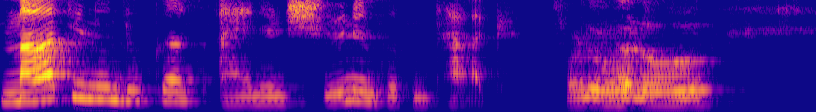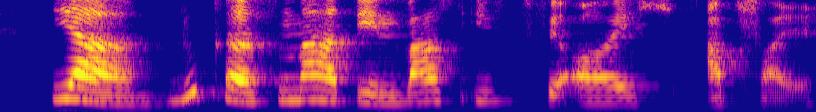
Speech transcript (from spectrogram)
Martin und Lukas, einen schönen guten Tag. Hallo. Hallo. Ja, Lukas, Martin, was ist für euch Abfall?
